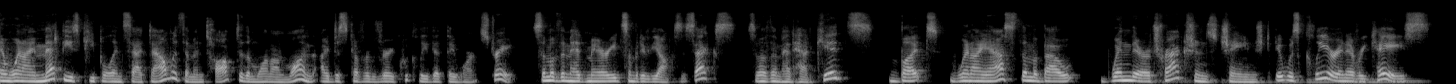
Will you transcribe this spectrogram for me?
And when I met these people and sat down with them and talked to them one on one, I discovered very quickly that they weren't straight. Some of them had married somebody of the opposite sex, some of them had had kids. But when I asked them about when their attractions changed, it was clear in every case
